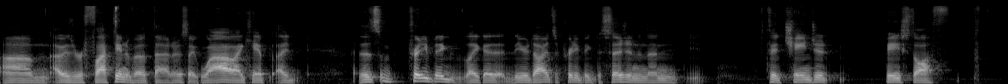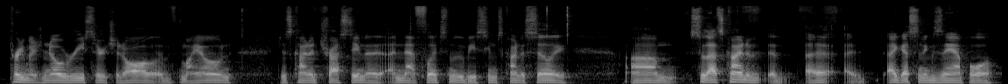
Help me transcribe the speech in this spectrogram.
Um, I was reflecting about that, and I was like, wow, I can't. I it's a pretty big like a, your diet's a pretty big decision, and then to change it based off pretty much no research at all of my own, just kind of trusting a, a Netflix movie seems kind of silly. Um, so that's kind of a, a, a, I guess an example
